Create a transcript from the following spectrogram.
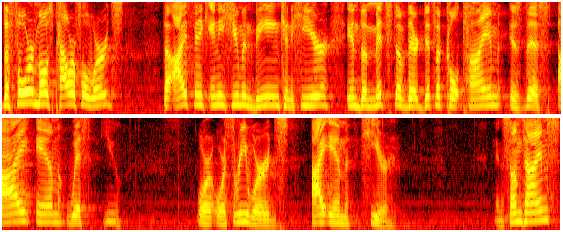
The four most powerful words that I think any human being can hear in the midst of their difficult time is this I am with you. Or, or three words I am here. And sometimes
